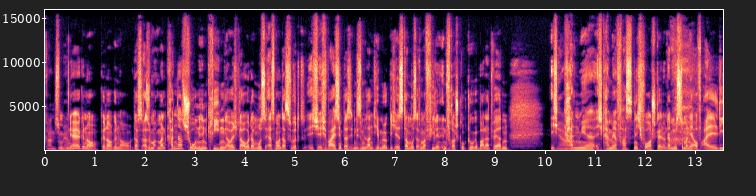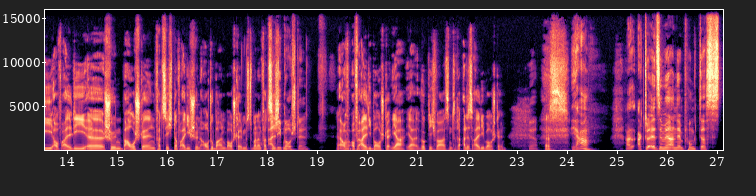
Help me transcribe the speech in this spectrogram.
gar nicht mehr. Ja, genau, genau, genau. Das, also man, man kann das schon hinkriegen, aber ich glaube, da muss erstmal, und das wird, ich, ich weiß nicht, ob das in diesem Land hier möglich ist, da muss erstmal viel in Infrastruktur geballert werden. Ich Ja. kann mir, ich kann mir fast nicht vorstellen. Und dann müsste man ja auf all die, auf all die äh, schönen Baustellen verzichten, auf all die schönen Autobahnbaustellen müsste man dann All die verzichten. Baustellen. Ja, auf, auf all die Baustellen. Ja, ja, wirklich wahr. Es sind alles all die Baustellen. Ja. Das, Ja, also aktuell sind wir an dem Punkt, dass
